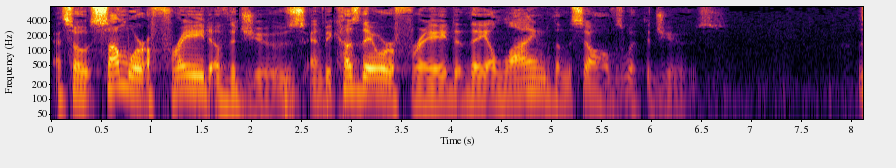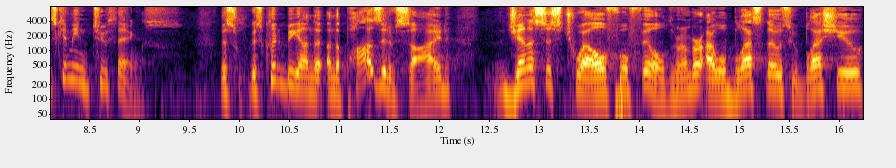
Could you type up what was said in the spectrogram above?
And so some were afraid of the Jews, and because they were afraid, they aligned themselves with the Jews. This can mean two things. This, this could be on the, on the positive side, Genesis 12 fulfilled. Remember, I will bless those who bless you,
